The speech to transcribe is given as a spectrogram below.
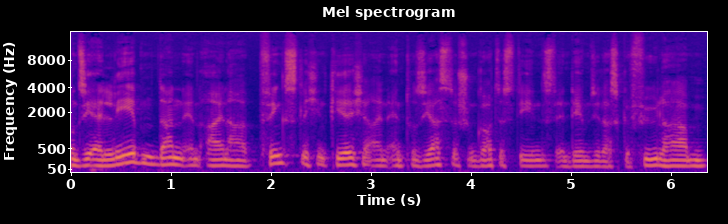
und sie erleben dann in einer pfingstlichen Kirche einen enthusiastischen Gottesdienst, in dem sie das Gefühl haben,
